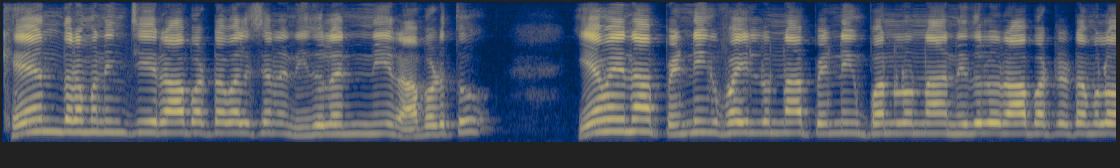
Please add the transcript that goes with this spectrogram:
కేంద్రం నుంచి రాబట్టవలసిన నిధులన్నీ రాబడుతూ ఏమైనా పెండింగ్ ఫైళ్ళున్నా పెండింగ్ పనులున్నా నిధులు రాబట్టడంలో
